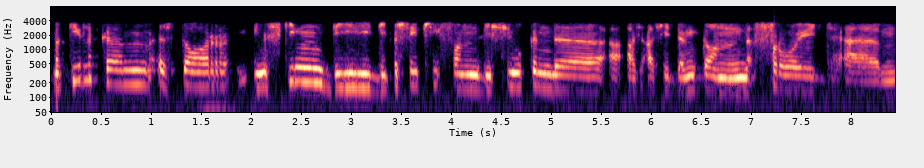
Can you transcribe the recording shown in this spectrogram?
Natuurlik um, is daar miskien die die persepsie van die sielkunde as as jy dink aan Freud, ehm um,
